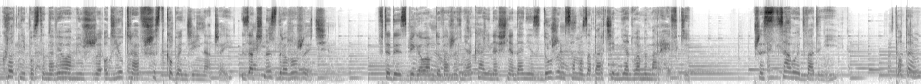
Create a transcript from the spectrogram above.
Wielokrotnie postanawiałam już, że od jutra wszystko będzie inaczej. Zacznę zdrowo żyć. Wtedy zbiegałam do warzywniaka i na śniadanie z dużym samozaparciem jadłam marchewki. Przez całe dwa dni. Potem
